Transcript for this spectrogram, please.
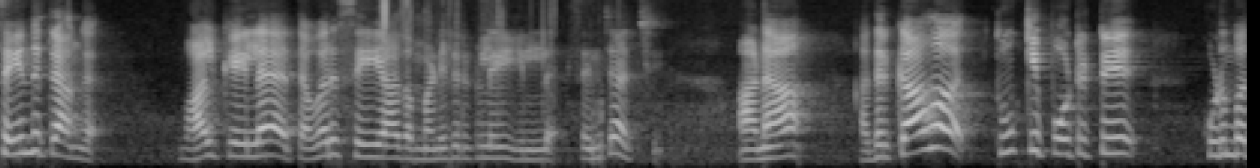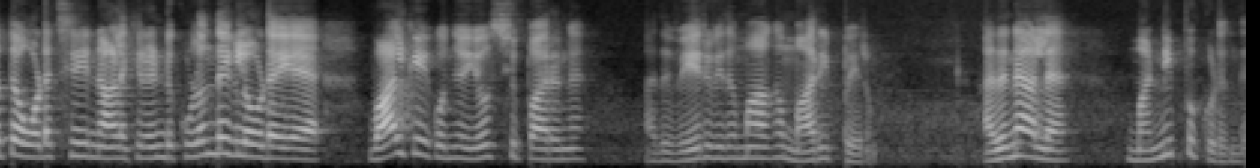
செய்துட்டாங்க. வாழ்க்கையில் தவறு செய்யாத மனிதர்களே இல்லை. செஞ்சாச்சு. ஆனால் அதற்காக தூக்கி போட்டுட்டு குடும்பத்தை உடச்சி நாளைக்கு ரெண்டு குழந்தைகளோடைய வாழ்க்கையை கொஞ்சம் யோசிச்சு பாருங்க. அது வேறு விதமாக மாறி போயிடும் அதனால் மன்னிப்பு கொடுங்க.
